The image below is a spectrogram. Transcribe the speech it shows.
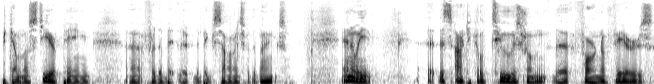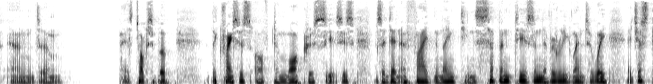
become austere paying uh, for the, the, the, big salaries for the banks. Anyway, this article too is from the Foreign Affairs and um, it talks about the crisis of democracy. It was identified in the 1970s and never really went away. It just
